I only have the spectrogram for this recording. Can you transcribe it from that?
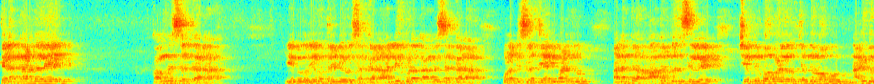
ತೆಲಂಗಾಣದಲ್ಲಿ ಕಾಂಗ್ರೆಸ್ ಸರ್ಕಾರ, ಏನು ರೇವಂತ್ ರೆಡ್ಡಿ ಅವರ ಸರ್ಕಾರ ಅಲ್ಲಿಯೂ ಕೂಡ ಕಾಂಗ್ರೆಸ್ ಸರ್ಕಾರ ಒಳ ಮೀಸಲಾತಿ ಜಾರಿ ಮಾಡಿದರು. ಅನಂತರ ಆಂಧ್ರ ಪ್ರದೇಶದಲ್ಲಿ ಚಂದ್ರಬಾಬು ಚಂದ್ರಬಾಬು ನಾಯ್ಡು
